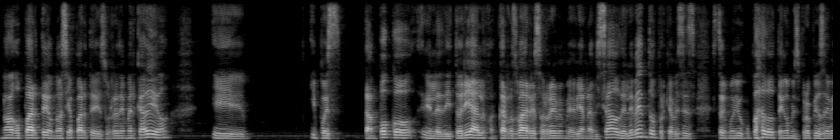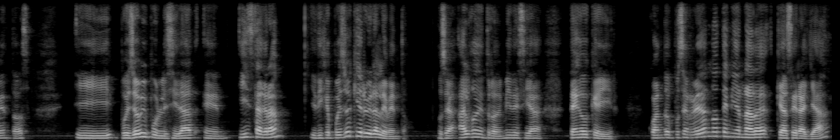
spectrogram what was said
no hago parte o no hacía parte de su red de mercadeo. Eh, y pues tampoco en la editorial Juan Carlos Barrios o Rebe me habían avisado del evento porque a veces estoy muy ocupado, tengo mis propios eventos. Y pues yo vi publicidad en Instagram y dije, pues yo quiero ir al evento. O sea, algo dentro de mí decía, tengo que ir. Cuando pues en realidad no tenía nada que hacer allá,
